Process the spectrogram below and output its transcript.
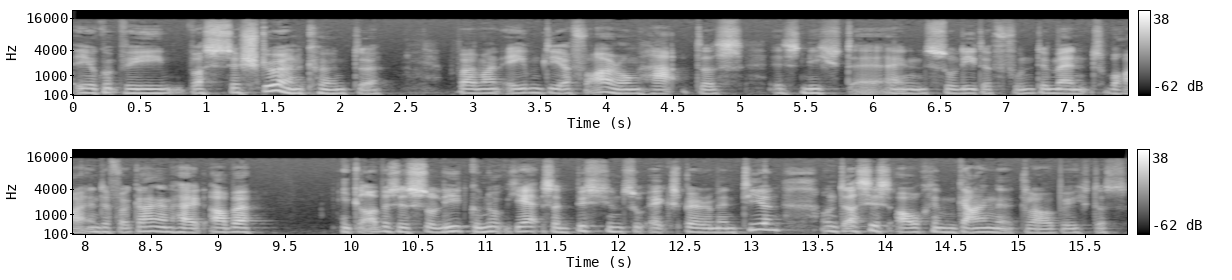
irgendwie was zerstören könnte weil man eben die Erfahrung hat, dass es nicht äh, ein solides Fundament war in der Vergangenheit. Aber ich glaube, es ist solid genug, jetzt ein bisschen zu experimentieren. Und das ist auch im Gange, glaube ich, dass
